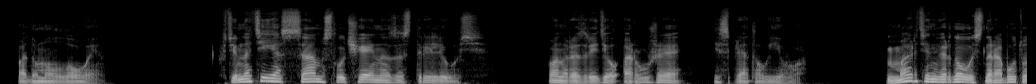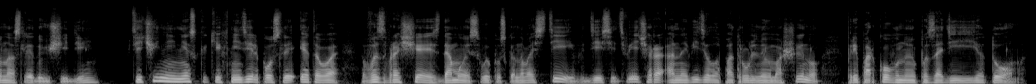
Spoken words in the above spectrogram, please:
— подумал Лоуэн. «В темноте я сам случайно застрелюсь». Он разрядил оружие и спрятал его. Мартин вернулась на работу на следующий день. В течение нескольких недель после этого, возвращаясь домой с выпуска новостей, в 10 вечера она видела патрульную машину, припаркованную позади ее дома.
